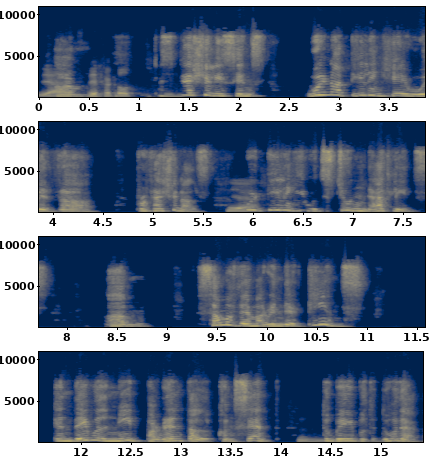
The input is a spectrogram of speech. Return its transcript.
yeah, um, it's difficult. Especially since we're not dealing here with uh, professionals. Yeah. We're dealing here with student athletes. Um, some of them are in their teens and they will need parental consent mm-hmm. to be able to do that.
